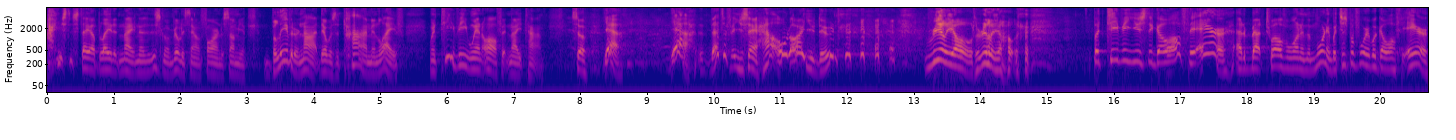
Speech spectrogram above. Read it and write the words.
I used to stay up late at night. Now, this is going to really sound foreign to some of you. Believe it or not, there was a time in life when TV went off at nighttime. So, yeah, yeah, that's a. You're saying, how old are you, dude? really old, really old. But TV used to go off the air at about 12 or 1 in the morning. But just before it would go off the air,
